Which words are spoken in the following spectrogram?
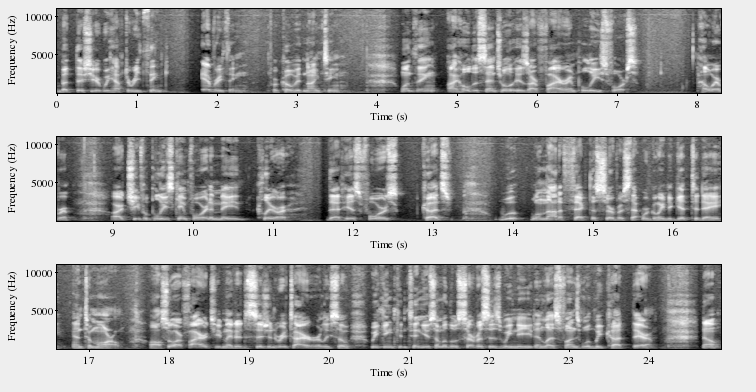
but this year we have to rethink everything for COVID 19. One thing I hold essential is our fire and police force. However, our chief of police came forward and made clear that his force cuts will, will, not affect the service that we're going to get today and tomorrow. Also, our fire chief made a decision to retire early so we can continue some of those services we need and less funds will be cut there. Now,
